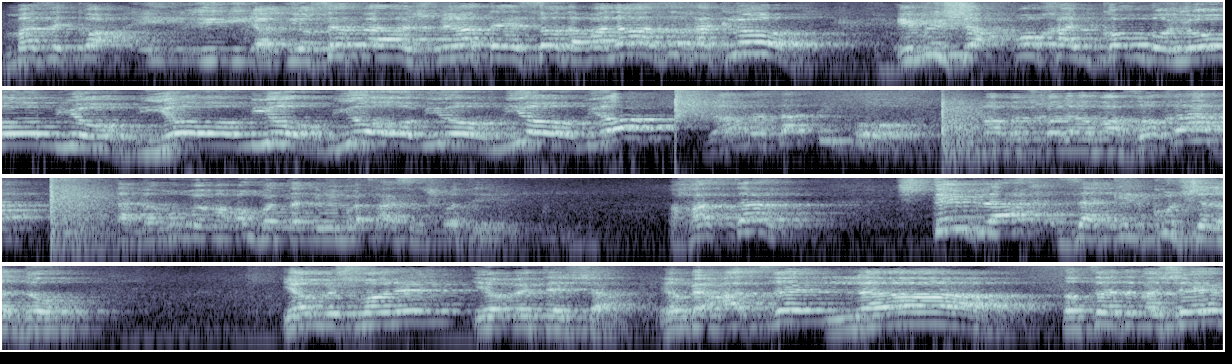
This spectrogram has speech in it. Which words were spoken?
מה זה כוח? יוסף שמירת היסוד, אבל לא עזר לך כלום. אם מישהו יחפור לך עם קונגו יום יום, יום יום, יום יום, יום יום, גם אתה תיפול. מה אבא שלך לא לחזור לך? אתה גמור ומחוק ואתה גם מבצע עשר שבטים. אחזת? שטיבלח זה הקלקול של הדור. יום בשמונה, יום בתשע. יום באחת עשרה, לא. אתה רוצה לתת בשם?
